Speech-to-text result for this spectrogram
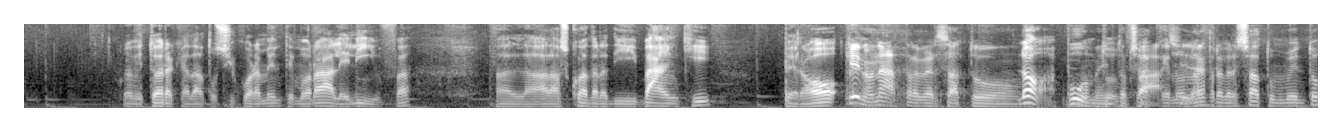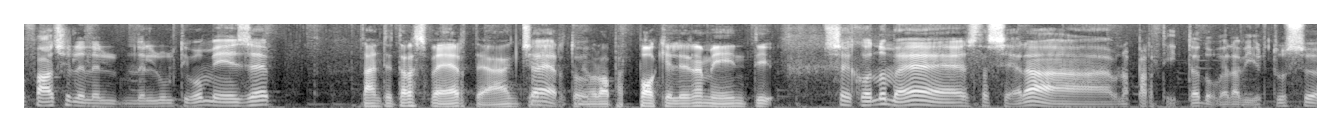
una vittoria che ha dato sicuramente morale e linfa alla, alla squadra di Banchi, però... Che non ha attraversato No, un appunto, momento cioè facile. che non ha attraversato un momento facile nel- nell'ultimo mese. Tante trasferte anche Certo. in Europa, pochi allenamenti. Secondo me stasera è una partita dove la Virtus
